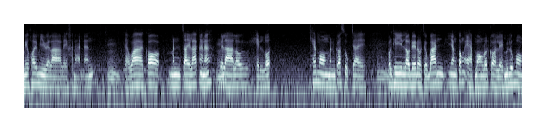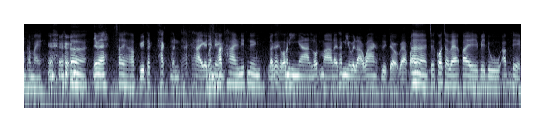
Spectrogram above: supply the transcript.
ไม่ค่อยมีเวลาอะไรขนาดนั้นอืมแต่ว่าก็มันใจรักอะนะอืมเวลาเราเห็นรถ แค่มองมันก็สุขใจอืมบางทีเราเดินออกจากบ้านยังต้องแอบมองรถก่อนเลยไม่รู้มองทำไมเออใช่ไหมใช่ครับ คือทักทักเหมือนทักทายกันเหมืนิอดนนึงทักทายนิดนึง แล้วก็เกิดว่ามีงานรถมาอะไรถ้ามีเวลาว่างก็คือจะแวะไปอ่าจะก็จะแวะไปไปดูอัปเดต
